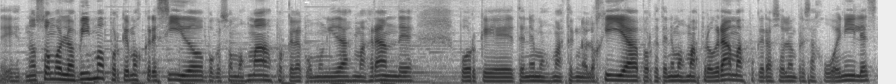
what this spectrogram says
eh, no somos los mismos porque hemos crecido, porque somos más, porque la comunidad es más grande, porque tenemos más tecnología, porque tenemos más programas, porque era solo empresas juveniles,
